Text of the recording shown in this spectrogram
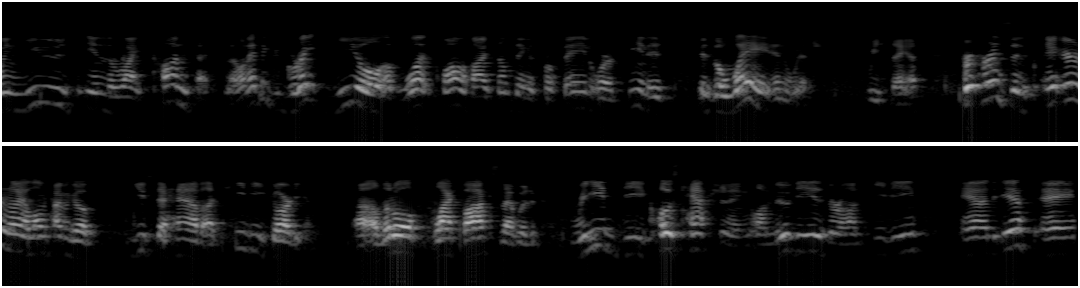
when used in the right context, though. And I think a great deal of what qualifies something as profane or obscene is, is the way in which we say it. For, for instance, Erin and I, a long time ago, used to have a TV Guardian, uh, a little black box that would read the closed captioning on movies or on TV. And if a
